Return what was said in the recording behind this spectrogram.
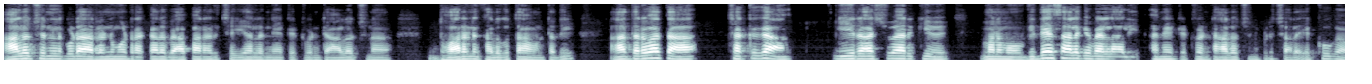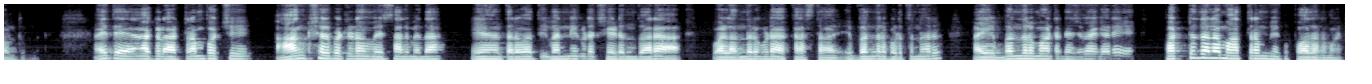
ఆలోచనలు కూడా రెండు మూడు రకాల వ్యాపారాలు చేయాలనేటటువంటి ఆలోచన ధోరణి కలుగుతూ ఉంటుంది. ఆ తర్వాత చక్కగా ఈ రాశి వారికి మనము విదేశాలకి వెళ్ళాలి అనేటటువంటి ఆలోచన కూడా చాలా ఎక్కువగా ఉంటుంది. అయితే అక్కడ ట్రంప్ వచ్చి ఆంక్షలు పెట్టడం వేషాల మీద తర్వాత ఇవన్నీ కూడా చేయడం ద్వారా వాళ్ళందరూ కూడా కాస్త ఇబ్బందులు పడుతున్నారు. ఆ ఇబ్బందుల మాట నిజమే కానీ పట్టుదల మాత్రం మీకు పోదనమాట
